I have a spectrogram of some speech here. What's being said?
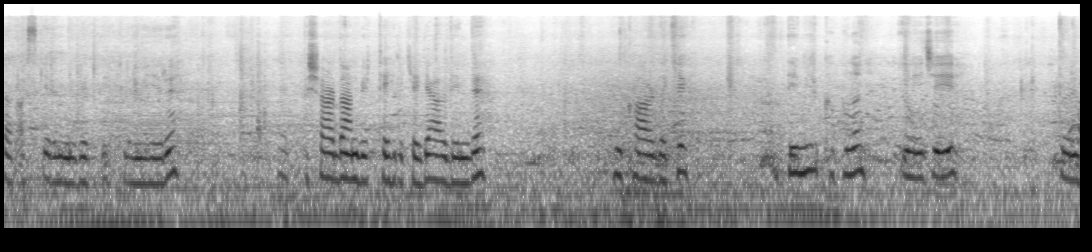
Tekrar askerin nöbet bekleme yeri. Dışarıdan bir tehlike geldiğinde yukarıdaki demir kapının ineceği bölüm.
